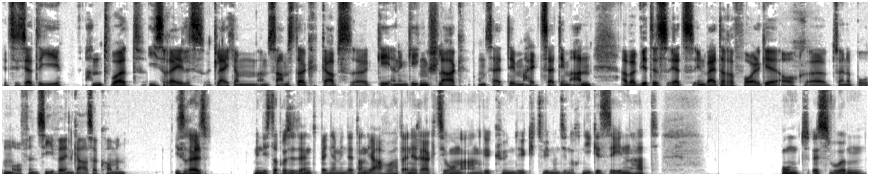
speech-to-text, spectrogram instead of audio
Jetzt ist ja die Antwort Israels gleich am, am Samstag gab es äh, einen Gegenschlag und seitdem halt seitdem an. Aber wird es jetzt in weiterer Folge auch äh, zu einer Bodenoffensive in Gaza kommen? Israels Ministerpräsident Benjamin Netanyahu hat eine Reaktion angekündigt, wie man sie noch nie gesehen hat. Und es wurden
